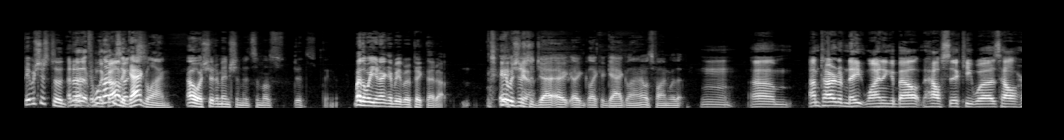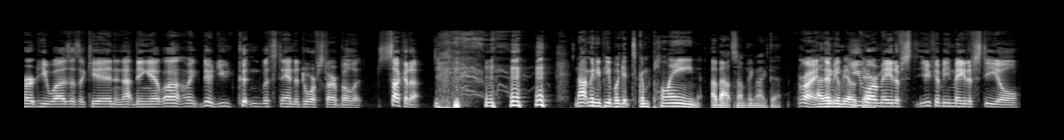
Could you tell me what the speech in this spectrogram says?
It was just a. I know that from well, the that was a gag line. Oh, I should have mentioned it's the most. dense thing. By the way, you're not gonna be able to pick that up. It was just a, ja- a, a like a gag line. I was fine with it. Um, I'm tired of Nate whining about how sick he was, how hurt he was as a kid, and not being able. Well, I'm like, dude, you couldn't withstand a Dwarf Star bullet. Suck it up. Not many people get to complain about something like that. Right. I I, mean, it'll you are made of. You can be made of steel.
